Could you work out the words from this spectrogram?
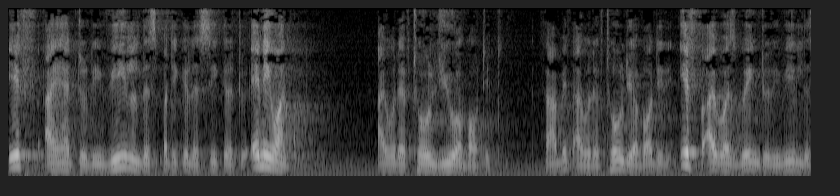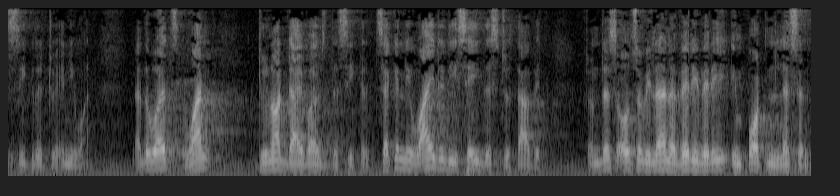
if I had to reveal this particular secret to anyone, I would have told you about it. Thabit, I would have told you about it if I was going to reveal the secret to anyone. In other words, one, do not divulge the secret. Secondly, why did he say this to Thabit? From this also we learn a very, very important lesson.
